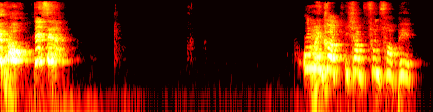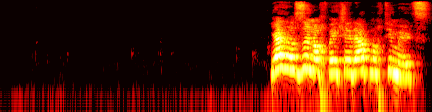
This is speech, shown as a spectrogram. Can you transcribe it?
Ey, Bro, der ist! Oh mein Gott, ich habe 5 HP. Ja, da sind noch welche. Der hat noch Teammates.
